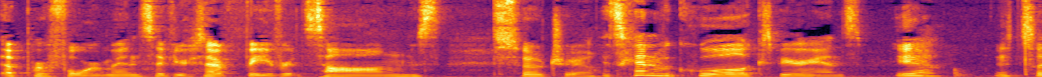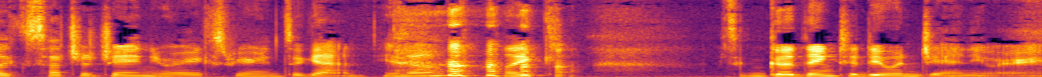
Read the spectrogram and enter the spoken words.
a performance of your favorite songs. So true. It's kind of a cool experience. Yeah. It's like such a January experience again, you know? like it's a good thing to do in January.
